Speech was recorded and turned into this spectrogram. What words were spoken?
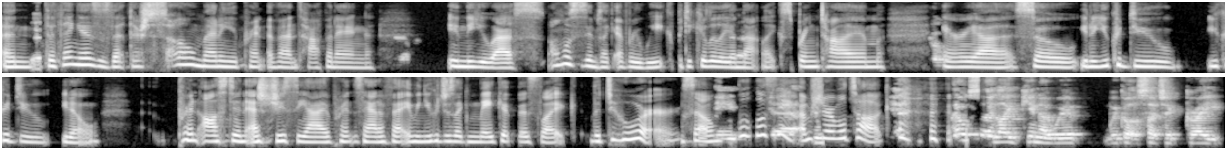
and yeah. the thing is, is that there's so many print events happening. Yeah. In the US, almost seems like every week, particularly in that like springtime cool. area. So, you know, you could do, you could do, you know, print Austin, SGCI, print Santa Fe. I mean, you could just like make it this like the tour. So we'll, we'll yeah. see. I'm sure we'll talk. Yeah. also, like you know, we're we've got such a great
